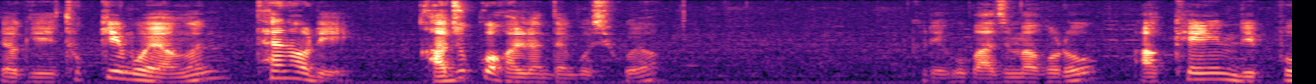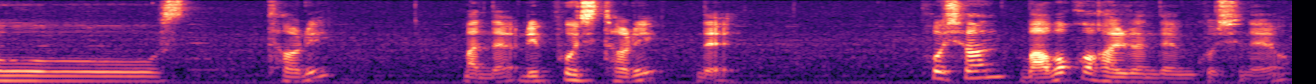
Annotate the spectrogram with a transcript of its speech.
여기 토끼 모양은 tannery 가죽과 관련된 곳이고요. 그리고 마지막으로 arcane repository? 맞나요? repository? 네. 포션 마법과 관련된 곳이네요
